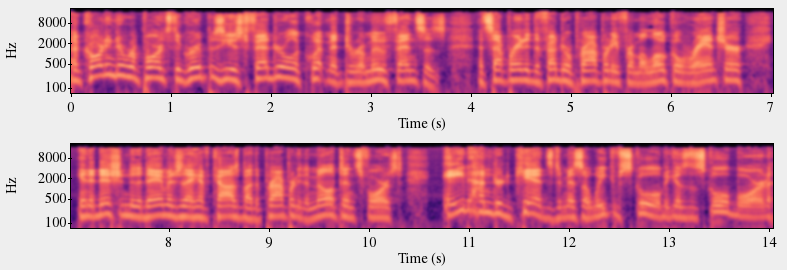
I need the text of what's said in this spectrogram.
According to reports, the group has used federal equipment to remove fences that separated the federal property from a local rancher. In addition to the damage they have caused by the property, the militants forced 800 kids to miss a week of school because the school board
